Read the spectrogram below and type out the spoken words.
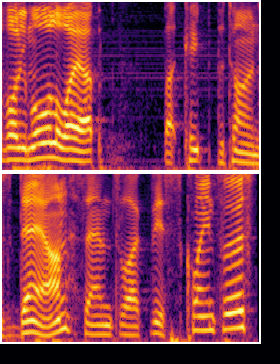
The volume all the way up, but keep the tones down. Sounds like this. Clean first.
